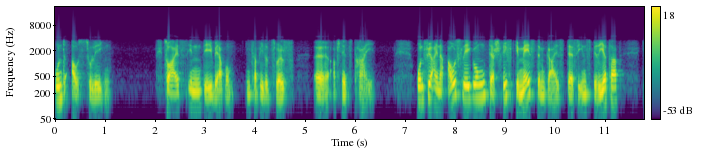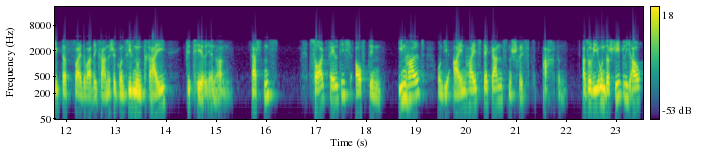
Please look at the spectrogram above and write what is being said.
und auszulegen. So heißt es in De Verbum im Kapitel 12, äh, Abschnitt 3. Und für eine Auslegung der Schrift gemäß dem Geist, der sie inspiriert hat, gibt das Zweite Vatikanische Konzil nun drei Kriterien an. Erstens, sorgfältig auf den Inhalt und die Einheit der ganzen Schrift achten. Also wie unterschiedlich auch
